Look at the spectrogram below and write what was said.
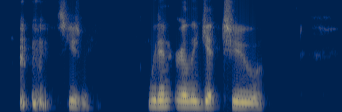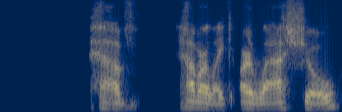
excuse me. We didn't really get to have have our like our last show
